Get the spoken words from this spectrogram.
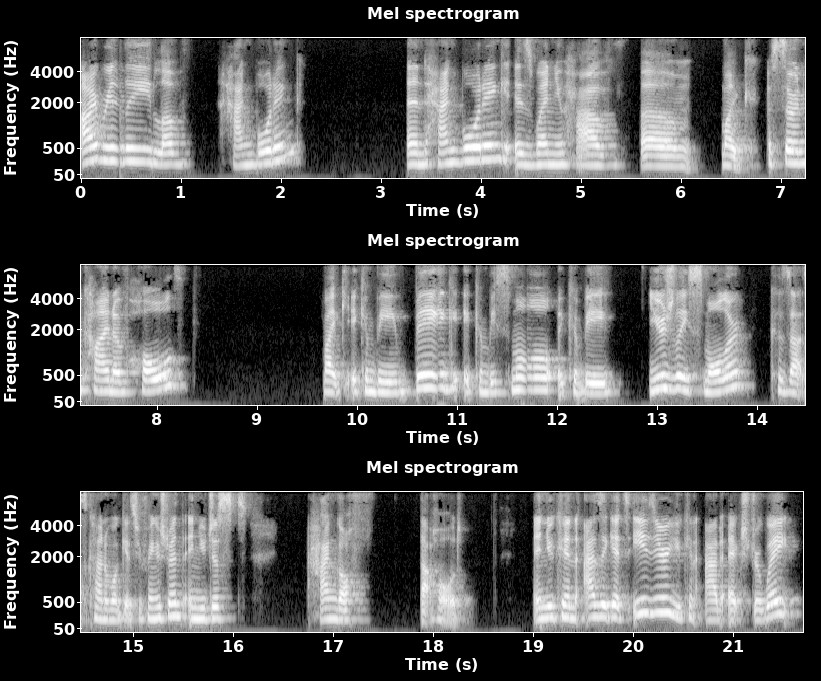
I really love hangboarding, and hangboarding is when you have um like a certain kind of hold. Like it can be big, it can be small, it can be usually smaller because that's kind of what gets your finger strength, and you just hang off that hold and you can as it gets easier you can add extra weight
